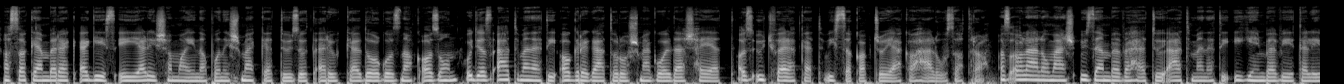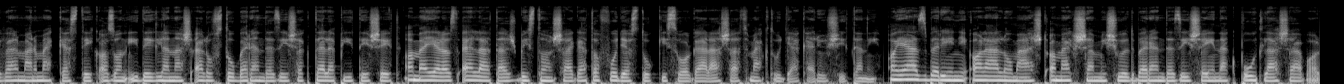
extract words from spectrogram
A szakemberek egész éjjel és a mai napon is megkettőzött erőkkel dolgoznak azon, hogy az átmeneti agregátoros megoldás helyett az ügyfeleket visszakapcsolják a hálózatra. Az alállomás üzembe vehető átmeneti igénybevételével már megkezdték azon idéglenes elosztó berendezések telepítését, amelyel az ellátás biztonságát, a fogyasztók kiszolgálását meg tudják erősíteni. A jászberényi alállomást a megsemmisült berendezéseinek pótlásával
